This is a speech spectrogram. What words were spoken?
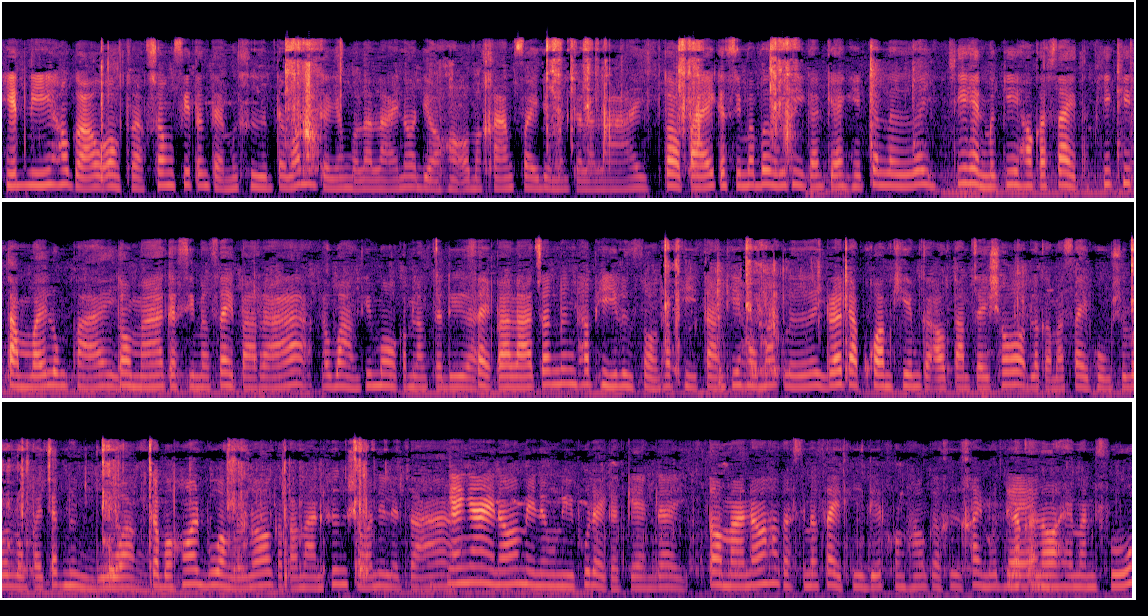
เฮ็ดนี้เฮาก็เอาออกจากช่องฟิตตั้งแต่เมื่อคืนแต่ว่ามันก็ยังบ่ละลายเนาะเดี๋ยวเฮาเอามาค้างไฟเดี๋ยวมันก็ละลาย ต่อไปก็สิมาเบิ่งวิธีการแกงเฮ็ดกันเลย ที่เห็นเมื่อกี้เฮาก็ใส่พริกที่ตำไว้ลงไป ต่อมาก็สิมาใส่ปลาร้าระหว่างที่หม้อกำลังจะเดือดใส่ปลาร้าจักหนึ่งทัพพีหรือสองทัพพีตามที่เฮามากเลย ระดับความเค็มก็เอาตามใจชอบ แล้วก็มาใส่ผงชูรสลงไปจักหนึ่งบวงกับบ่ฮอดบวงแล้วเนาะกับประมาณครึ่งช้อนนี่แหละจ้าง่ายๆเนาะเมนูนี้ผู้ใดก็แกงได้ ต่อมาเนาะเฮาก็สิมาใส่ทีเด็ดของเฮาก็คือไข่มดแดงแล้วก็รอให้มันฟุก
